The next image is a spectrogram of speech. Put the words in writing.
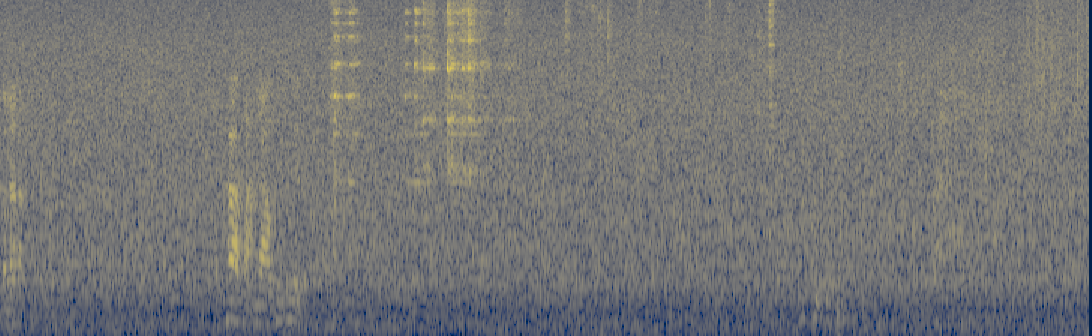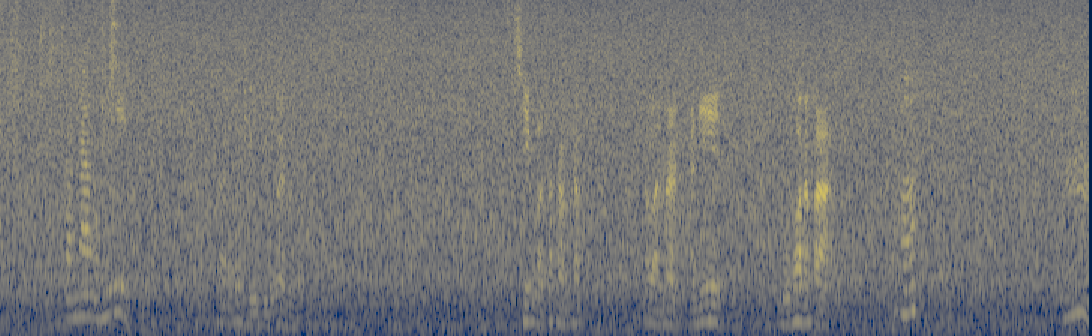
หมดแล้วครับข้าวสามดาวขึ้นชื่อสามดาวของนี่ใช่ต้องหิวหิวมากเลยชิมก่อนถ้าทำครับ อร่อยมาก อันนี้หมูทอดน้ำปลา ฮะ อืม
